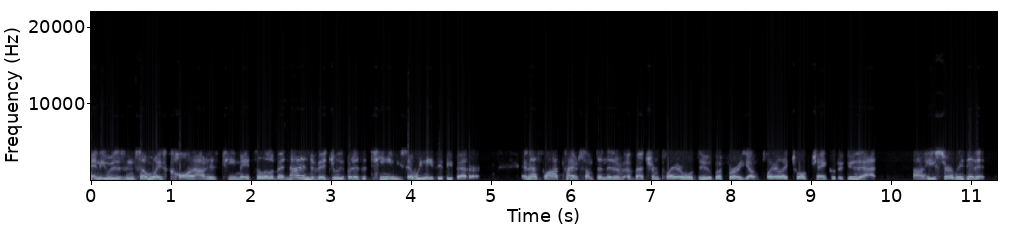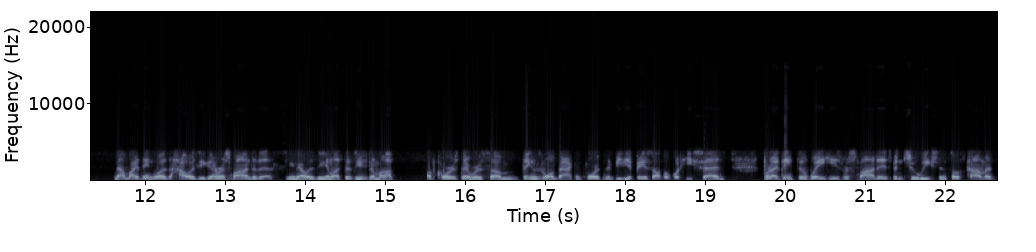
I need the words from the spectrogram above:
and he was in some ways calling out his teammates a little bit, not individually but as a team. He said we need to be better, and that's a lot of times something that a, veteran player will do. But for a young player like Toropchenko to do that, uh, he certainly did it. Now my thing was, how is he going to respond to this? You know, is he going to let this eat him up? Of course, there were some things going back and forth in the media based off of what he said, but I think the way he's responded has been two weeks since those comments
